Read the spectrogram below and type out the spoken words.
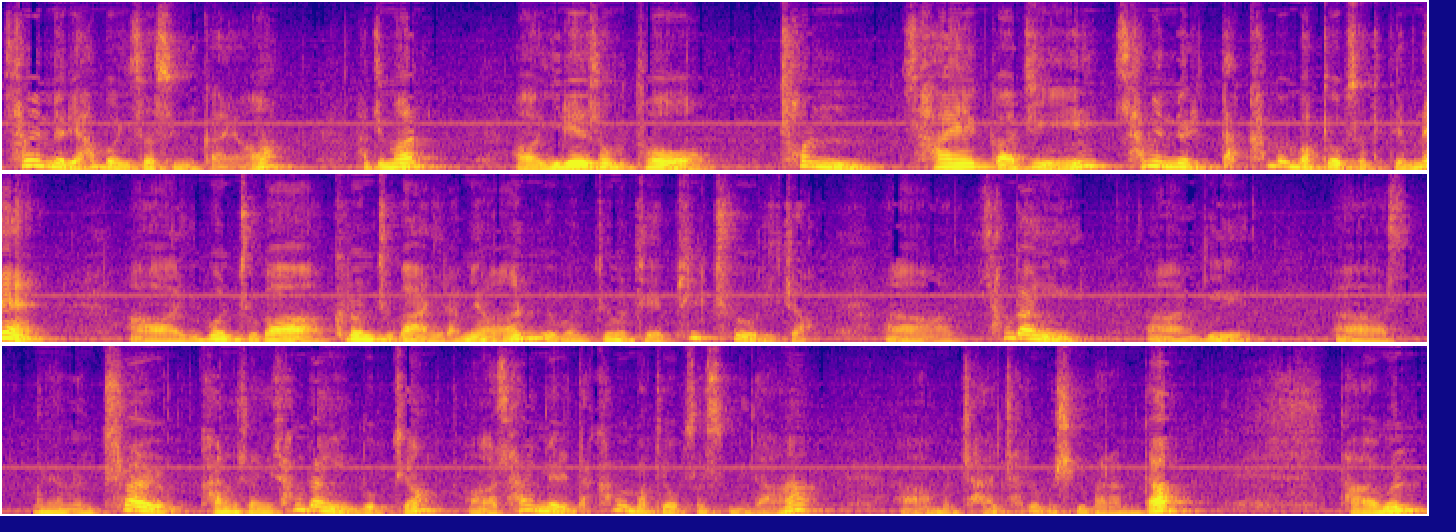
3연멸이 한 번 있었으니까요. 하지만 어, 1회에서부터 1004회까지 3연멸이 딱 한 번밖에 없었기 때문에 어, 이번 주가 그런 주가 아니라면 이번 주 주에 필출이죠. 어, 상당히 어, 여기 어, 뭐냐면 출할 가능성이 상당히 높죠. 어, 3연멸이 딱 한 번밖에 없었습니다. 어, 한번 잘 찾아보시기 바랍니다. 다음은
